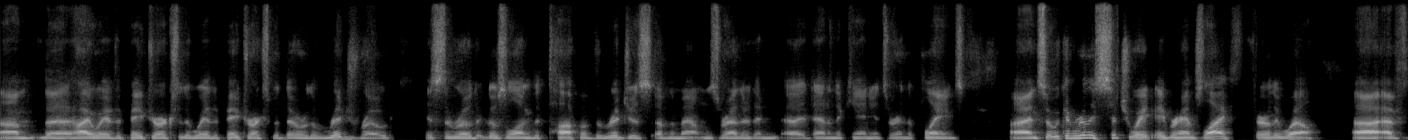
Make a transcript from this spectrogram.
um, the highway of the patriarchs or the way of the patriarchs, but there were the ridge road. It's the road that goes along the top of the ridges of the mountains rather than uh, down in the canyons or in the plains. Uh, and so we can really situate Abraham's life fairly well. Uh, I've,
